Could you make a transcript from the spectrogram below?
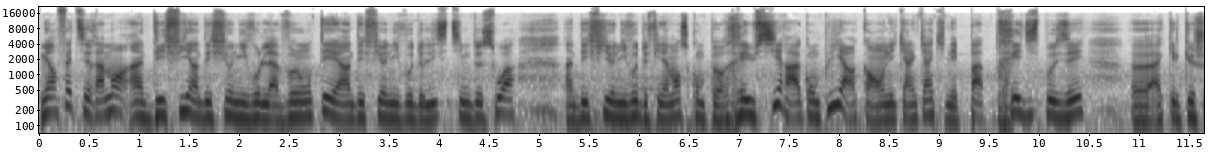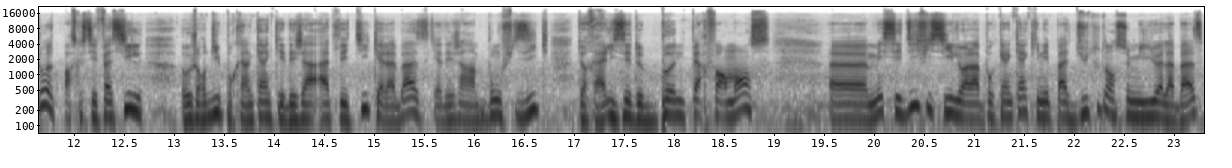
Mais en fait, c'est vraiment un défi, un défi au niveau de la volonté, un défi au niveau de l'estime de soi, un défi au niveau de finalement ce qu'on peut réussir à accomplir quand on est quelqu'un qui n'est pas prédisposé euh, à quelque chose. Parce que c'est facile aujourd'hui pour quelqu'un qui est déjà athlétique à la base, qui a déjà un bon physique, de réaliser de bonnes performances. Euh, mais c'est difficile voilà, pour quelqu'un qui n'est pas du tout dans ce milieu à la base.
